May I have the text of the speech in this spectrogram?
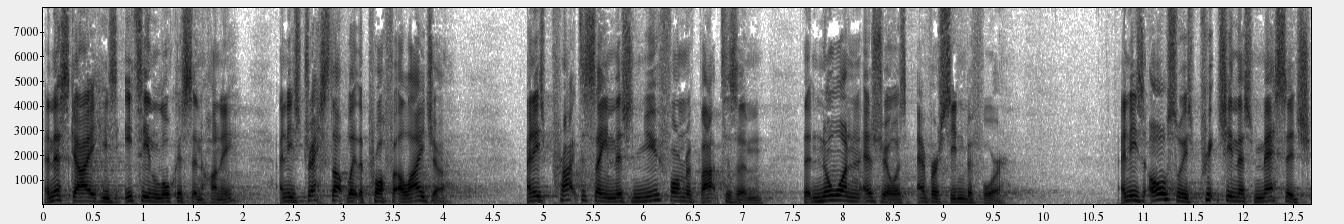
And this guy, he's eating locusts and honey, and he's dressed up like the prophet Elijah. And he's practicing this new form of baptism that no one in Israel has ever seen before. And he's also he's preaching this message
